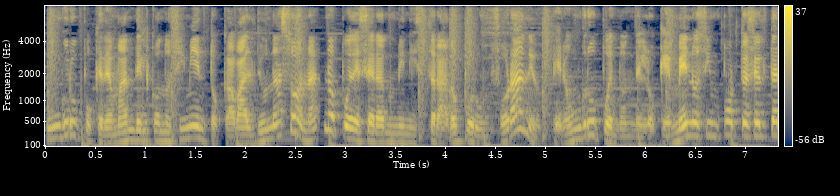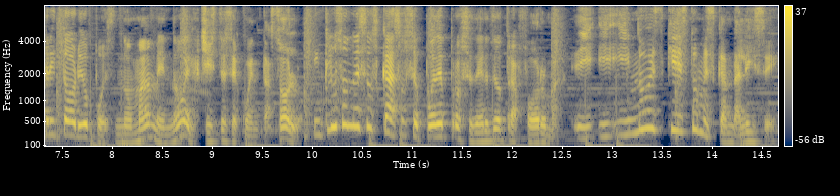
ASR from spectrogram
un grupo que demande el conocimiento cabal de una zona no puede ser administrado por un foráneo, pero un grupo en donde lo que menos importa es el territorio, pues no mames, ¿no? El chiste se cuenta solo. Incluso en esos casos se puede proceder de otra forma. Y, y- y no es que esto me escandalice.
